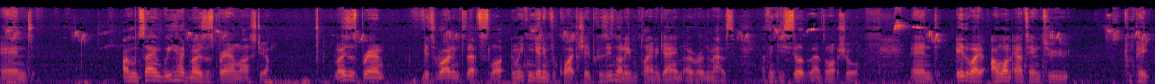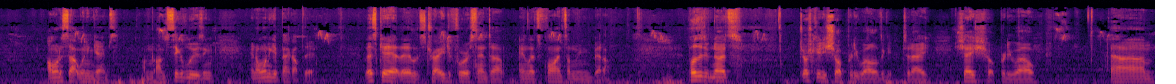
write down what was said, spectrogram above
And I'm saying we had Moses Brown last year. Moses Brown fits right into that slot and we can get him for quite cheap because he's not even playing a game over at the Mavs. I think he's still at the Mavs, I'm not sure. And either way, I want our team to compete. I want to start winning games. I'm, I'm sick of losing and I want to get back up there. Let's get out there, let's trade for a centre and let's find something better. Positive notes, Josh Giddey shot pretty well today. Shai shot pretty well. Um,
